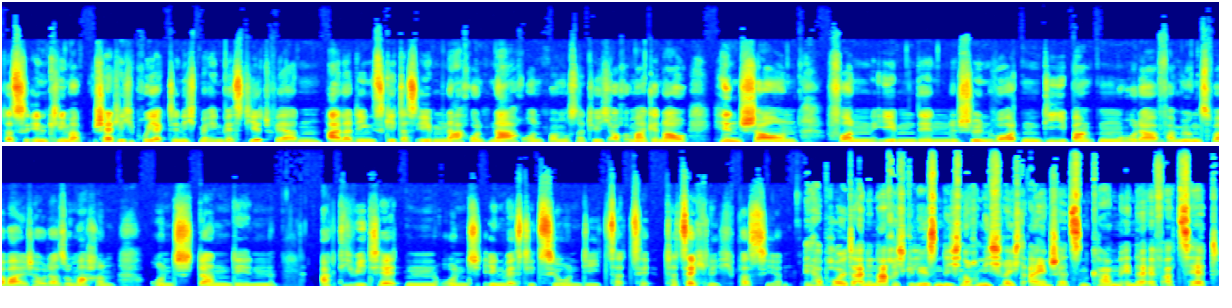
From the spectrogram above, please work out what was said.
dass in klimaschädliche Projekte nicht mehr investiert werden. Allerdings geht das eben nach und nach und man muss natürlich auch immer genau hinschauen von eben den schönen Worten, die Banken oder Vermögensverwalter oder so machen und dann den Aktivitäten und Investitionen, die tatsächlich passieren. Ich habe heute eine Nachricht gelesen, die ich noch nicht recht einschätzen kann in der FAZ.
